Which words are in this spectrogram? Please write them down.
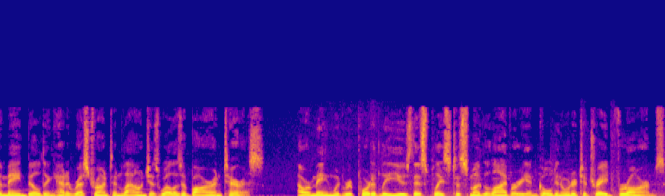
The main building had a restaurant and lounge as well as a bar and terrace. Amin would reportedly use this place to smuggle ivory and gold in order to trade for arms.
